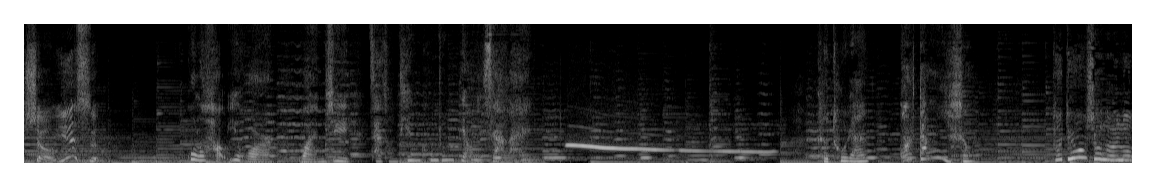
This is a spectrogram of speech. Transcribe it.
小意思。”过了好一会儿，玩具才从天空中掉了下来。可突然，咣当一声，它掉下来了。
